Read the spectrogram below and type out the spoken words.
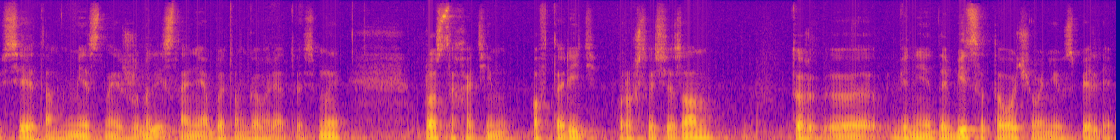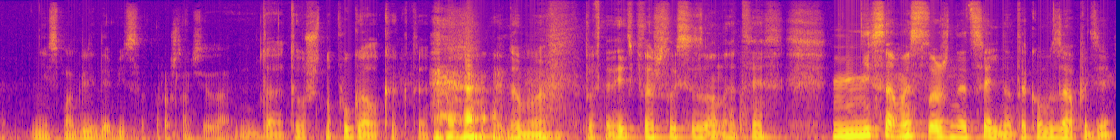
все там местные журналисты, они об этом говорят. То есть мы просто хотим повторить прошлый сезон, то, э, вернее, добиться того, чего не успели, не смогли добиться в прошлом сезоне. Да, ты уж напугал как-то. Я думаю, повторить прошлый сезон – это не самая сложная цель на таком Западе.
